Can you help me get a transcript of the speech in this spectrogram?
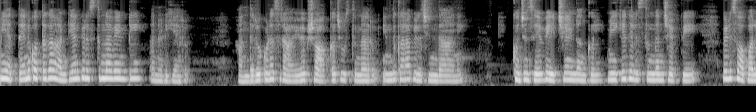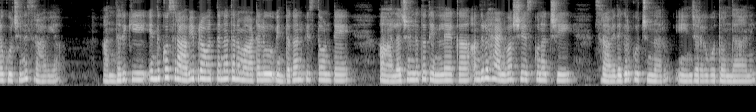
మీ అత్తయ్యను కొత్తగా ఆంటీ అని పిలుస్తున్నావేంటి? అని అడిగారు. అందరూ కూడా శ్రావ్య వైపు షాక్గా చూస్తున్నారు. ఎందుకు అలా పిలిచిందా అని. కొంచెం సేపు వెయిట్ చేయండి అంకుల్. మీకే తెలుస్తుందని చెప్పి వెళ్ళి సోఫాలో కూర్చుంది శ్రావ్య. అందరికీ ఎందుకో శ్రావ్య ప్రవర్తన తన మాటలు వింతగా అనిపిస్తుంటే ఆ ఆలోచనలతో తినలేక అందరూ హ్యాండ్ వాష్ చేసుకుని వచ్చి శ్రావ్య దగ్గర కూర్చున్నారు. ఏం జరగబోతోందా అని.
